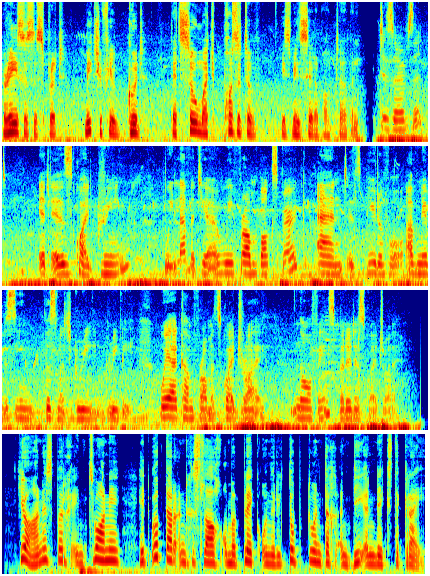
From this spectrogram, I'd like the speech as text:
raises the spirit, makes you feel good that so much positive is being said about Durban. It deserves it. It is quite green. We love it here. We're from Boxburg and it's beautiful. I've never seen this much green, really. Where I come from, it's quite dry. No offense, but it is quite dry. Johannesburg en Tshwane het ook daarin geslaag om 'n plek onder die top 20 in die indeks te kry.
